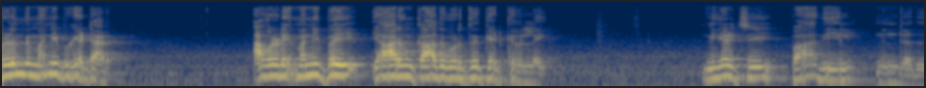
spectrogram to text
விழுந்து மன்னிப்பு கேட்டார். அவருடைய மன்னிப்பை யாரும் காது கொடுத்து கேட்கவில்லை. நிகழ்ச்சி பாதியில் நின்றது.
